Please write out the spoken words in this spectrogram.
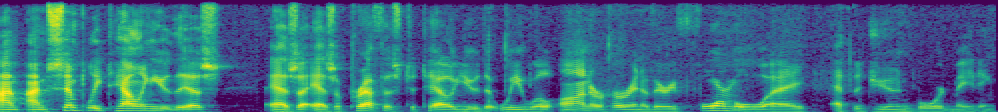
I'm, I'm simply telling you this as a, as a preface to tell you that we will honor her in a very formal way at the June board meeting.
